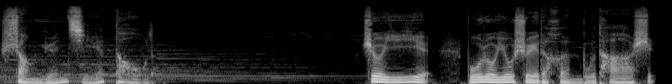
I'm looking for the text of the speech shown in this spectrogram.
上元节到了。这一夜。不若幽睡得很不踏实，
